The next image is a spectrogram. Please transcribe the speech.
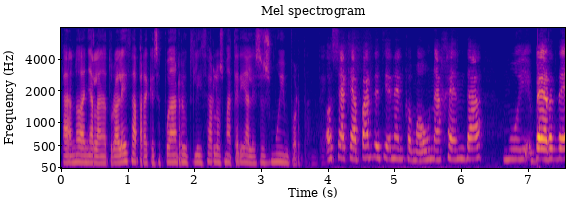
para no dañar la naturaleza, para que se puedan reutilizar los materiales. Eso es muy importante. O sea que aparte tienen como una agenda muy verde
